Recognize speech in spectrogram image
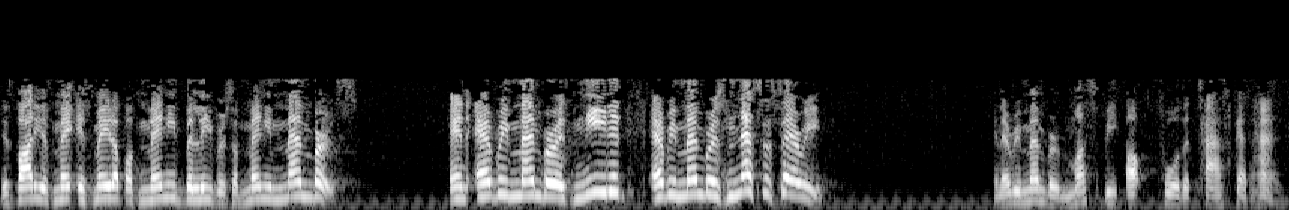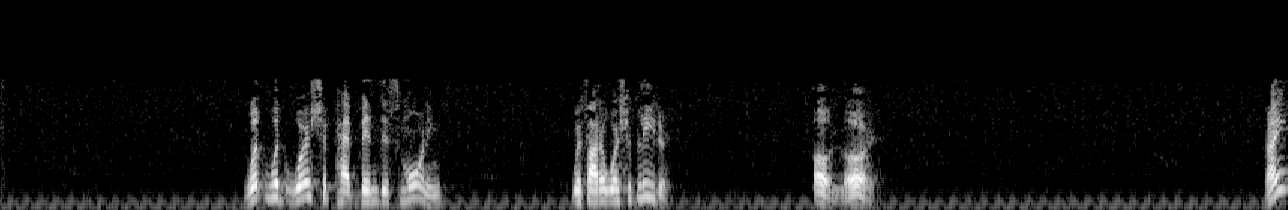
This body is made, is made up of many believers, of many members. And every member is needed, every member is necessary. And every member must be up for the task at hand. What would worship have been this morning without a worship leader? Oh, Lord. Right?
